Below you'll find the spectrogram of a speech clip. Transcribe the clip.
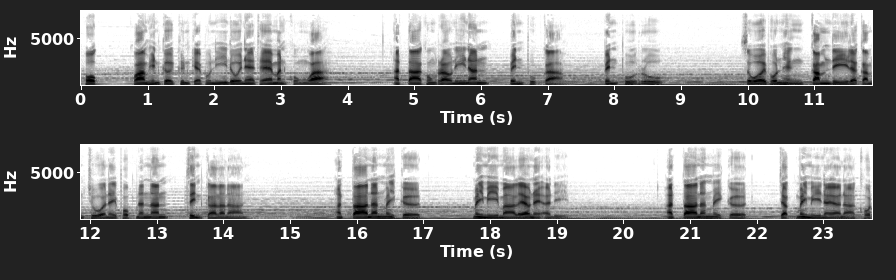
6. ความเห็นเกิดขึ้นแก่ผู้นี้โดยแน่แท้มั่นคงว่า อัตตาของเรานี้นั้นเป็นผู้กล่าว เป็นผู้รู้ เสวยผลแห่งกรรมดีและกรรมชั่วในภพนั้นๆ สิ้นกาลนาน อัตตานั้นไม่เกิด ไม่มีมาแล้วในอดีต อัตตานั้นไม่เกิดจักไม่มีในอนาคต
